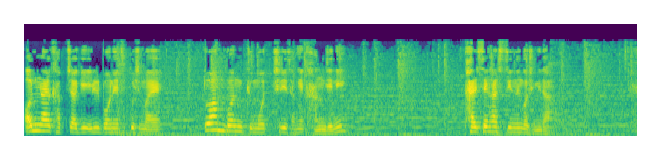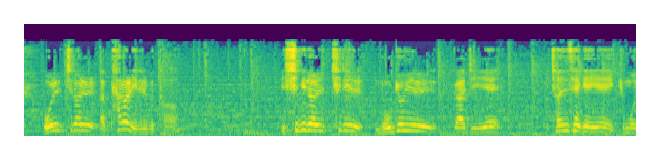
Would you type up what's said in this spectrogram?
어느 날 갑자기 일본의 후쿠시마에 또 한 번 규모 7 이상의 강진이 발생할 수 있는 것입니다. 올 7월 8월 1일부터 11월 7일 목요일까지의 전 세계의 규모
